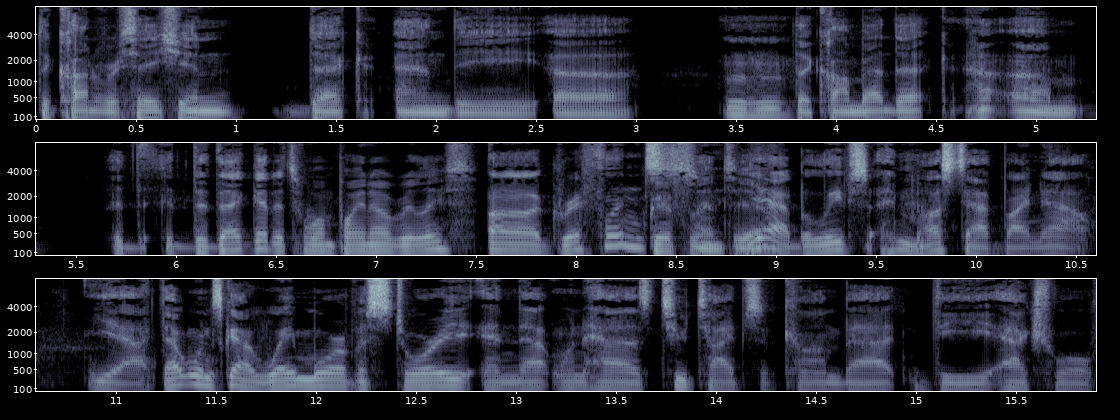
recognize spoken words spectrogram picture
the conversation deck and the, uh, the combat deck, um, it- it- did that get its 1.0 release? Uh, Griftlands? Griftlands, yeah. I believe so. It must have by now. Yeah, that one's got way more of a story, and that one has two types of combat: the actual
